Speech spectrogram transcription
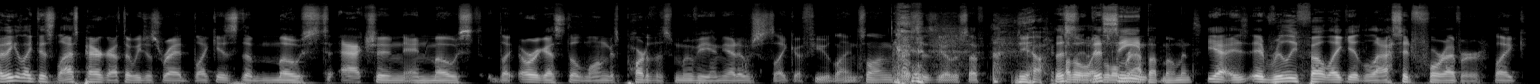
I think like this last paragraph that we just read, like, is the most action and most like, or I guess the longest part of this movie, and yet it was just like a few lines long versus the other stuff. Yeah. This, All the like, this little scene, wrap up moments. yeah, it, it really felt like it lasted forever. Like,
